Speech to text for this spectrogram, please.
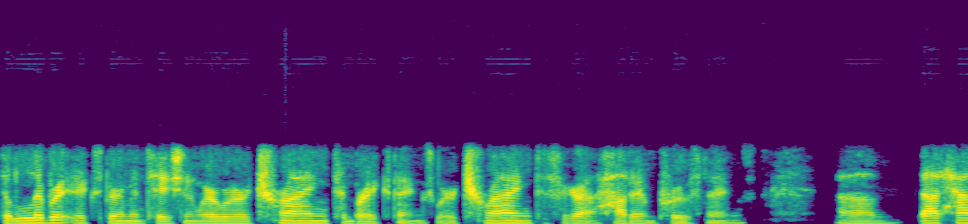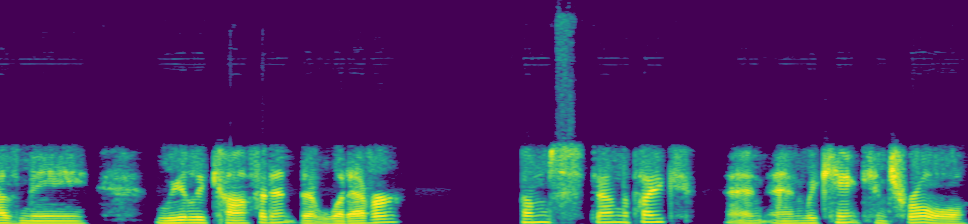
deliberate experimentation, where we're trying to break things, we're trying to figure out how to improve things. Um, that has me really confident that whatever comes down the pike, and and we can't control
